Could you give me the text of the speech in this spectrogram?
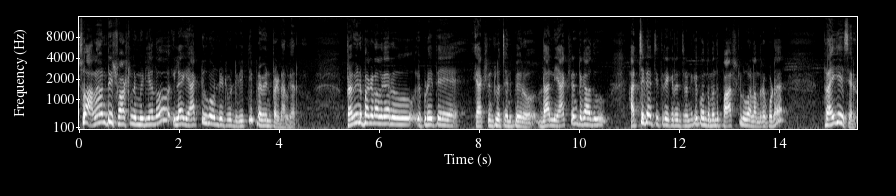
సో అలాంటి సోషల్ మీడియాలో ఇలా యాక్టివ్గా ఉండేటువంటి వ్యక్తి ప్రవీణ్ ప్రగడాల్ గారు. ప్రవీణ్ పగడాల్ గారు ఎప్పుడైతే యాక్సిడెంట్లో చనిపోయారో దాన్ని యాక్సిడెంట్ కాదు హత్యగా చిత్రీకరించడానికి కొంతమంది పాస్టర్లు వాళ్ళందరూ కూడా ట్రై చేశారు.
